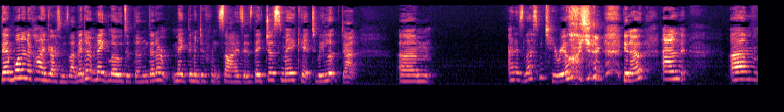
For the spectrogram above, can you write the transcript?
they're one in a kind dresses. Like they don't make loads of them. They don't make them in different sizes. They just make it to be looked at. Um, and it's less material you know? And um,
